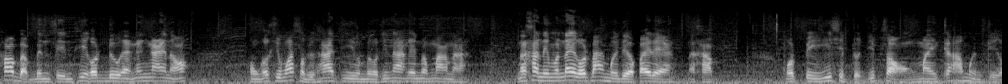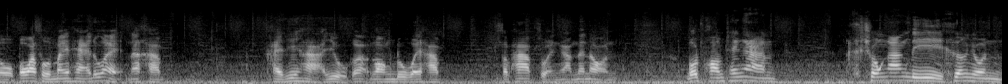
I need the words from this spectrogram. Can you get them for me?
ชอบแบบเบนซินที่รถดูกันง่ายๆเนาะผมก็คิดว่า 2.5G มันเป็นรถที่น่าเล่นมากๆนะและคันนี้มันได้รถบ้านมือเดียวป้ายแดงนะครับรถปี 20.22 ไม่90,000กิโลประวัติศูนย์ไม่แท้ด้วยนะครับ ใครที่หาอยู่ก็ลองดูไว้ครับ สภาพสวยงามแน่นอน รถพร้อมใช้งาน ช่วงล่างดี เครื่องยนต์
